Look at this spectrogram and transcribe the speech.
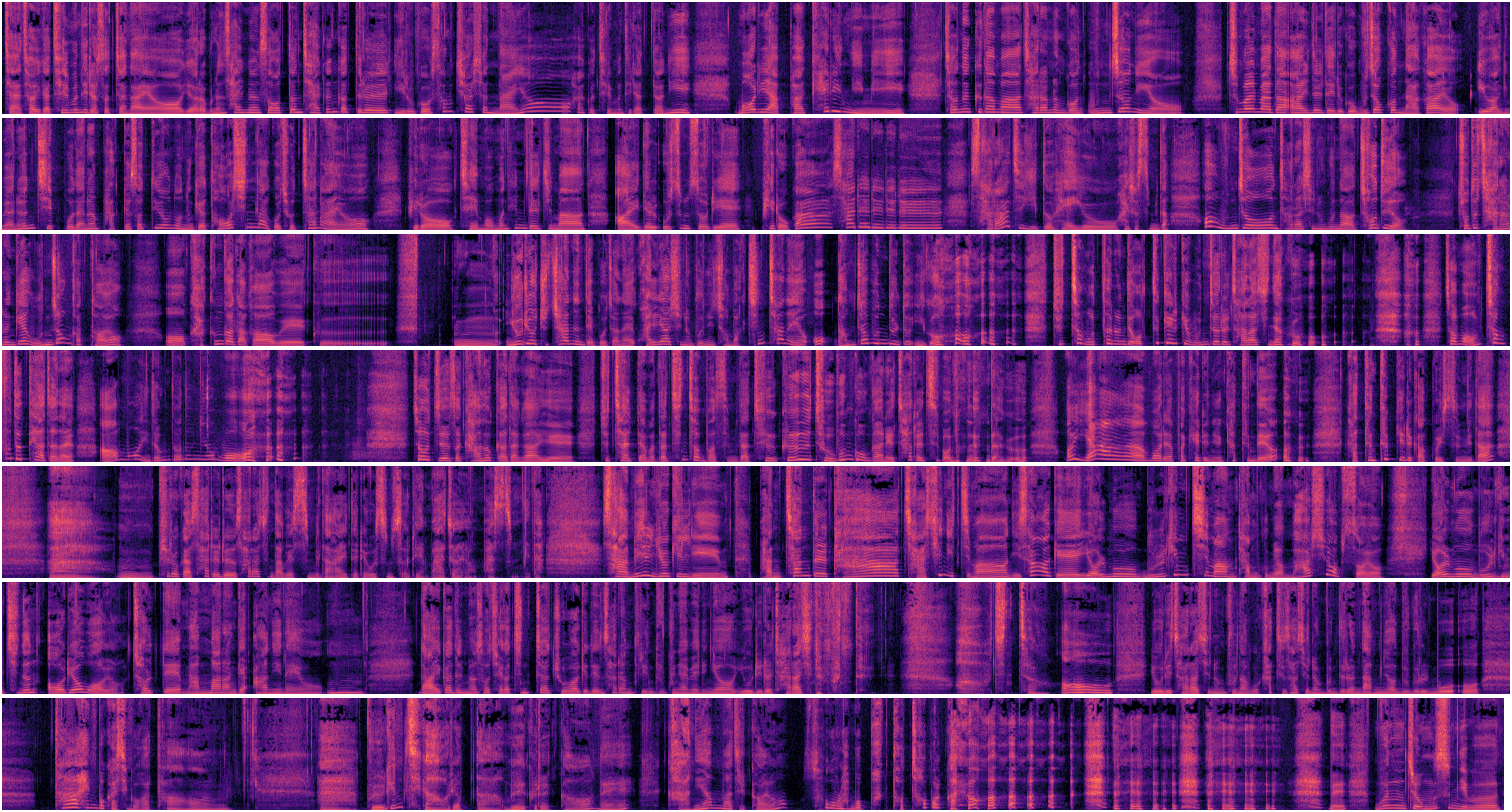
자, 저희가 질문 드렸었잖아요. 여러분은 살면서 어떤 작은 것들을 이루고 성취하셨나요? 하고 질문 드렸더니 머리 아파 캐리 님이 저는 그나마 잘하는 건 운전이요. 주말마다 아이들 데리고 무조건 나가요. 이왕이면은 집보다는 밖에서 뛰어노는 게 더 신나고 좋잖아요. 비록 제 몸은 힘들지만 아이들 웃음소리에 피로가 사르르르르 사라 지기도 해요. 하셨습니다. 아, 운전 잘하시는구나. 저도요. 저도 잘하는 게 운전 같아요. 어, 가끔 가다가 왜 그, 음, 유료 주차하는 데 보잖아요. 관리하시는 분이 저 막 칭찬해요. 어, 남자분들도 이거 주차 못 하는데 어떻게 이렇게 운전을 잘 하시냐고. 저뭐 엄청 뿌듯해 하잖아요. 아, 뭐, 이 정도는요, 뭐. 저 집에서 간혹 가다가, 예, 주차할 때마다 칭찬받습니다. 그, 그 좁은 공간에 차를 집어넣는다고. 어, 야! 머리 아파 캐리님 같은데요? 같은 특기를 갖고 있습니다. 아, 음, 피로가 사르르 사라진다고 했습니다. 아이들의 웃음소리에. 맞아요. 맞습니다. 3161님, 반찬들 다 자신 있지만 이상하게 열무 물김치만 담그면 맛이 없어요. 열무 물김치는 어려워요. 절대 만만한 게 아니네요. 음, 나이가 들면서 제가 진짜 좋아하게 된 사람들이 누구냐면요. 요리를 잘하시는 분들. 어우, 진짜. 어우, 요리 잘하시는 분하고 같이 사시는 분들은 남녀 누구를 뭐, 어, 다 행복하신 것 같아. 음. 아, 물김치가 어렵다. 왜 그럴까? 네. 간이 안 맞을까요? 소금을 한번 팍 더 쳐볼까요? 네. 문종수님은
